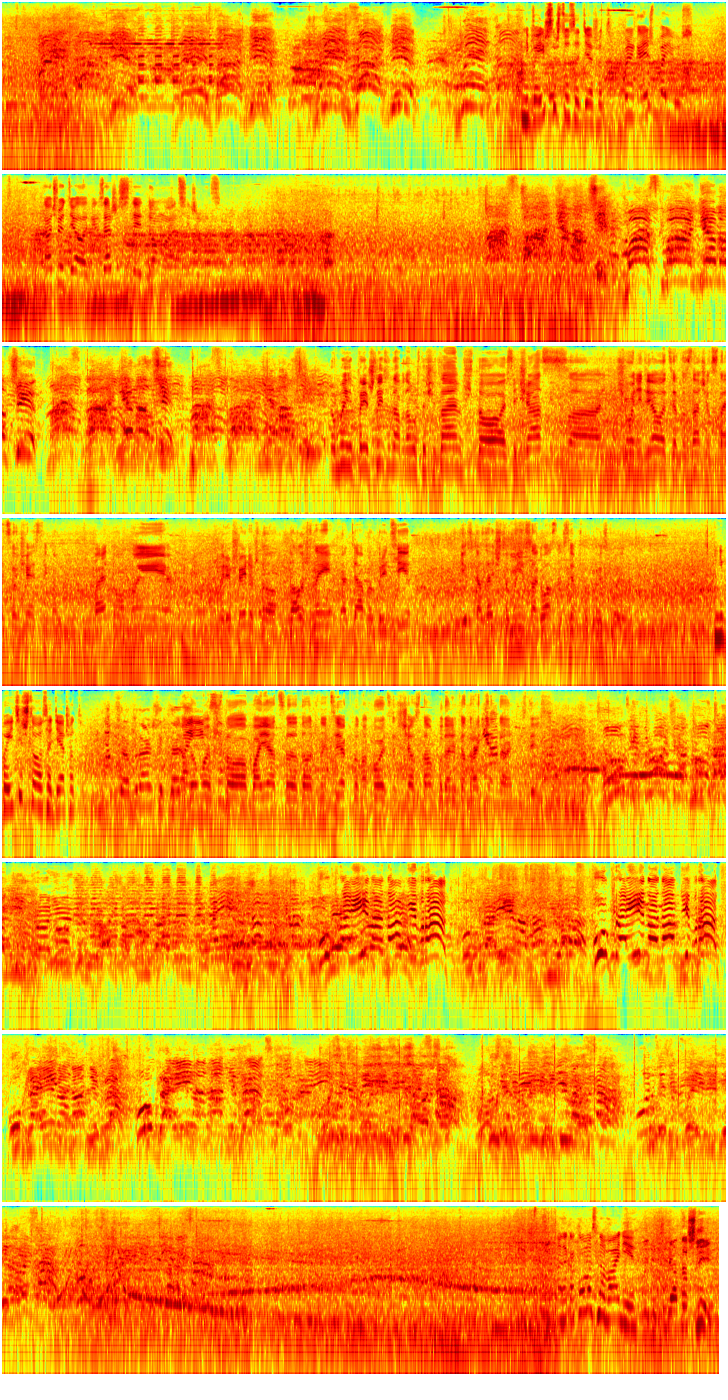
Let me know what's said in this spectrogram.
Не боишься, что задержат? Блин, конечно, боюсь. Ну а что делать? Нельзя же сидеть дома, отсиживаться. Мы пришли сюда, потому что считаем, что сейчас э, ничего не делать, это значит стать соучастником. Поэтому мы решили, что должны хотя бы прийти и сказать, что мы не согласны с тем, что происходит. Не боитесь, что задержат? Я думаю, что бояться должны те, кто находится сейчас там, куда летят ракеты, а не здесь. На каком основании? Вы отошли.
